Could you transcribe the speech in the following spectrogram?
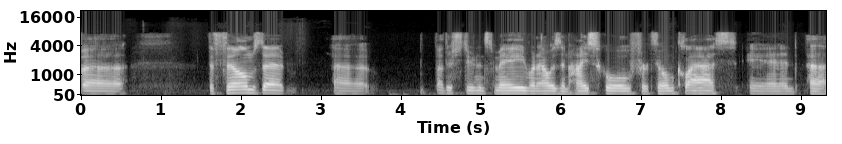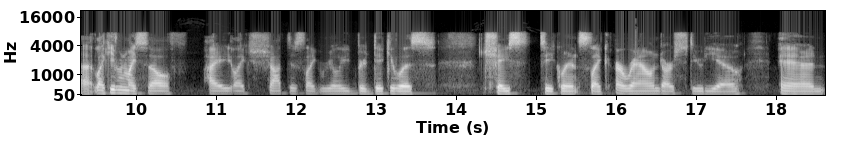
uh, the films that uh, other students made when I was in high school for film class, and uh, like even myself, I like shot this like really ridiculous chase sequence like around our studio, and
